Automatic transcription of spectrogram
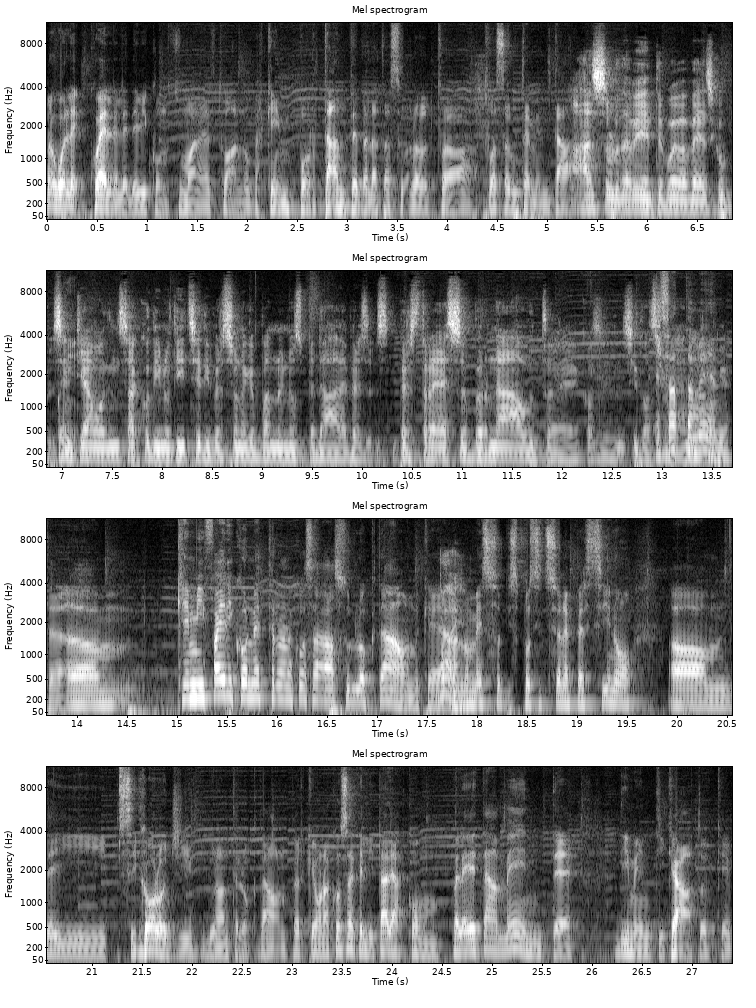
Però quelle, quelle le devi consumare nel tuo anno perché è importante per la tua, la tua- tua salute mentale. Assolutamente, poi vabbè, scop- sentiamo di un sacco di notizie di persone che vanno in ospedale per, per stress, burnout e cose, situazioni Esattamente. ehm, che mi fai riconnettere una cosa sul lockdown, che Vai. hanno messo a disposizione persino ehm, dei psicologi durante il lockdown, perché è una cosa che l'Italia ha completamente dimenticato è che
